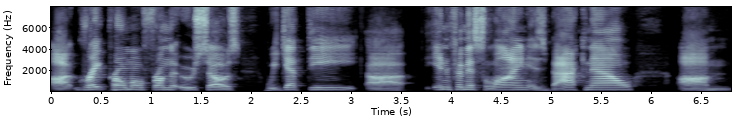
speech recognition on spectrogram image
Uh, great promo from the Usos. We get the uh, infamous line is back now. Um,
